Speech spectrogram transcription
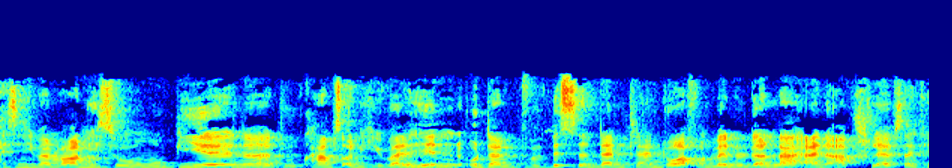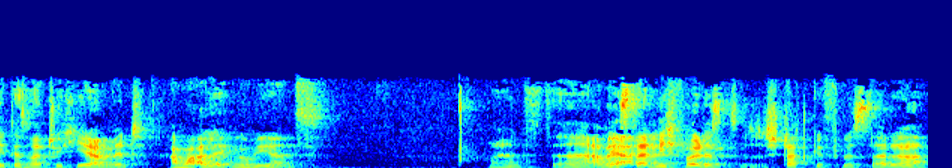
weiß nicht, man war auch nicht so mobil, ne? Du kamst auch nicht überall hin und dann bist du in deinem kleinen Dorf und wenn du dann da eine abschleppst, dann kriegt das natürlich jeder mit. Aber alle ignorieren es. Meinst du? Aber Ja. ist dann nicht voll das Stadtgeflüster da?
